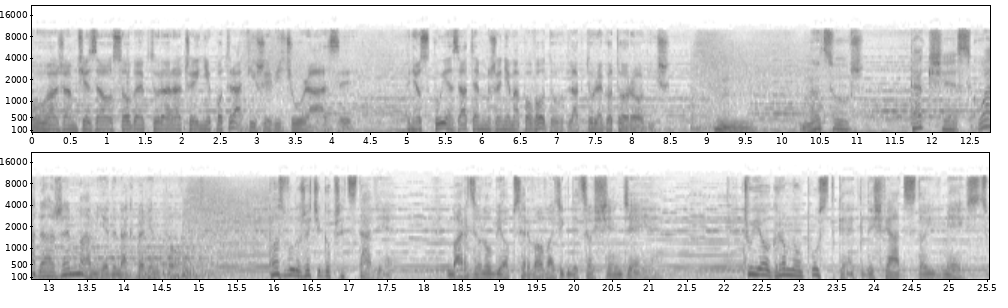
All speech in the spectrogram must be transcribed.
Uważam cię za osobę, która raczej nie potrafi żywić urazy. Wnioskuję zatem, że nie ma powodu, dla którego to robisz. Hmm, no cóż, tak się składa, że mam jednak pewien powód. Pozwól, że ci go przedstawię. Bardzo lubię obserwować, gdy coś się dzieje. Czuję ogromną pustkę, gdy świat stoi w miejscu.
